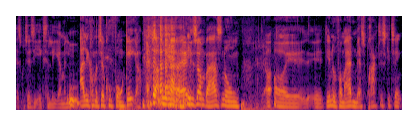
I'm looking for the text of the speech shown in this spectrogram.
jeg skulle til at sige excellere, men mm. aldrig kommer til at kunne fungere. Altså, der er ligesom bare sådan nogle, og, og øh, øh, det er noget for mig er en masse praktiske ting,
